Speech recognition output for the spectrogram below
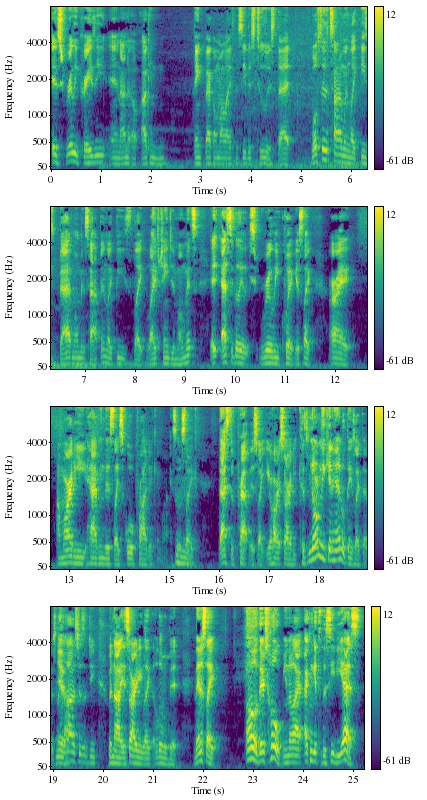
it's really crazy and I know I can think back on my life and see this too is that most of the time when like these bad moments happen, like these like life changing moments, it escalates really quick. It's like, all right, I'm already having this like school project in mind. So it's mm-hmm. like that's the prep. It's like your heart's already because normally you normally can handle things like that. It's like, Yeah. oh, it's just a G, but nah, it's already like a little bit. Then it's like, oh, there's hope. You know, I, I can get to the CVS,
